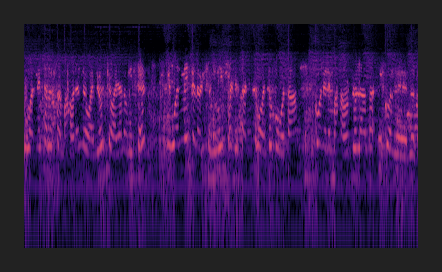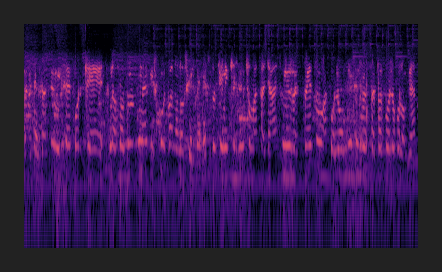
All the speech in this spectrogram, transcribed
igualmente a nuestra embajadora en Nueva York que vaya a la UNICEF, igualmente a la viceministra que está en este momento en Bogotá embajador y con eh, los representantes de UNICEF, porque nosotros unas disculpas no nos sirven, esto tiene que ir mucho más allá, es un irrespeto a Colombia, es un respeto al pueblo colombiano.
